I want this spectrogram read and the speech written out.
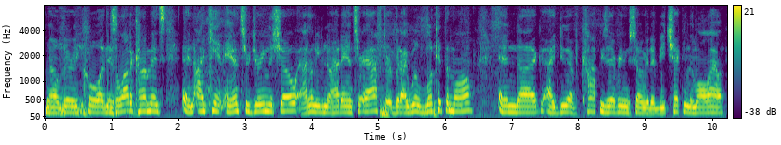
Well, very cool. There's a lot of comments, and I can't answer during the show. I don't even know how to answer after, but I will look at them all. And uh, I do have copies of everything, so I'm going to be checking them all out.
